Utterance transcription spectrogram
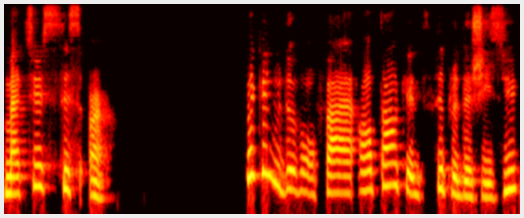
Matthieu 6, 1. Ce que nous devons faire en tant que disciples de Jésus,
